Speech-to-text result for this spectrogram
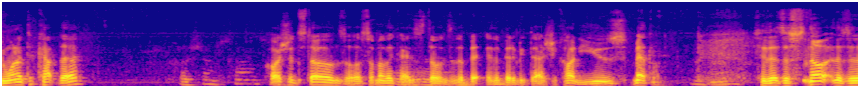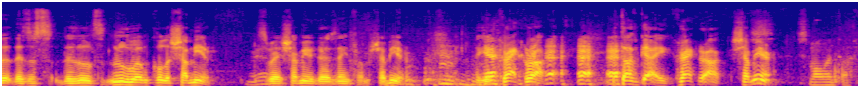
wanted to cut the Kosher stones or some other kinds of stones in the bit in the Mikdash. You can't use metal. Mm-hmm. So there's a snow. There's a there's a, there's a little, little worm called a shamir. This is where Shamir got his name from. Shamir, like a crack rock, a tough guy, crack rock. Shamir, Small and tough.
